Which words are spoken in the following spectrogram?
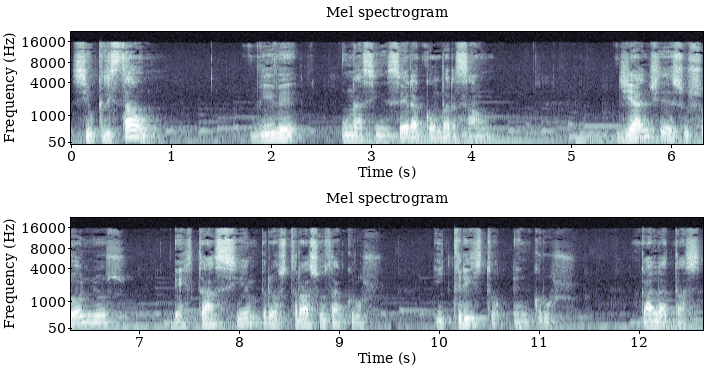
Se o cristão vive uma sincera conversão, diante de seus olhos está sempre os traços da cruz e Cristo em cruz. Gálatas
